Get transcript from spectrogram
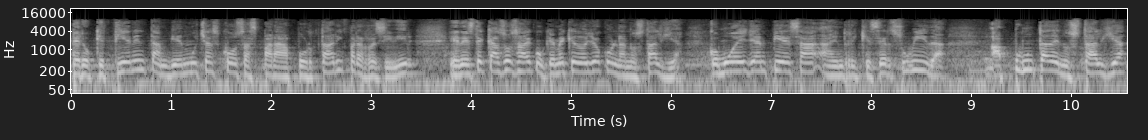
pero que tienen también muchas cosas para aportar y para recibir. En este caso, ¿sabe con qué me quedo yo? Con la nostalgia. Cómo ella empieza a enriquecer su vida a punta de nostalgia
